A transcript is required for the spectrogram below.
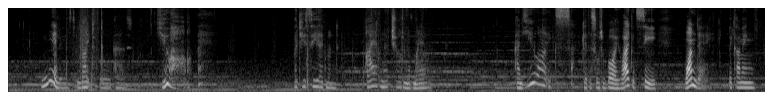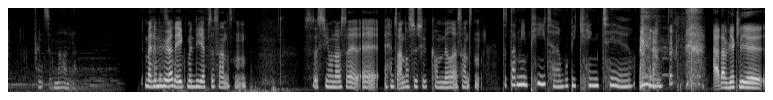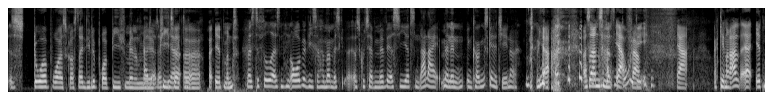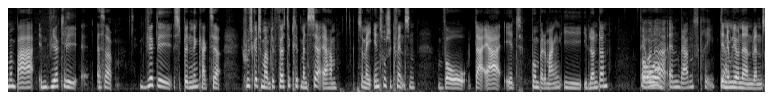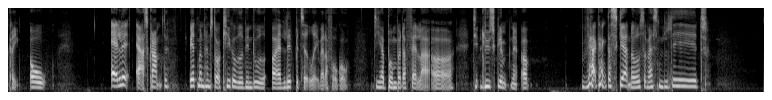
nearly as delightful as you are. But you see, Edmund, I have no children of my own. And you are exactly the sort of boy who I could see one day becoming Prince of Narnia. Man Han er hører det ikke, men lige efter sådan, sådan så siger hun også, at, at hans andre søskende kom med, og sådan sådan, Does that mean Peter will be king too? Mm. Er der virkelig øh, storebror, skorstræk lillebror beef mellem Ja, øh, det er der Peter virkelig. og, og Edmund? Men det fede er, at hun overbeviser ham om at, sk- at skulle tage dem med ved at sige, at sådan, nej, nej, men en, en konge skal have tjenere. Ja. Og så er han Så sådan, det sådan ja, en god fair. idé. Ja, og generelt er Edmund bare en virkelig, altså, en virkelig spændende karakter. Husker det som om det første klip, man ser af ham, som er i introsekvensen, hvor der er et bombardement i, i London. Det er Og- under 2. verdenskrig. Det er ja. nemlig under 2. verdenskrig. Og alle er skræmte. Edmund han står og kigger ud af vinduet og er lidt betaget af, hvad der foregår. De her bomber, der falder, og de lysglimtene. Og hver gang der sker noget, som er sådan lidt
